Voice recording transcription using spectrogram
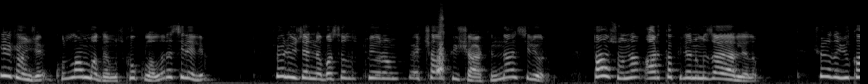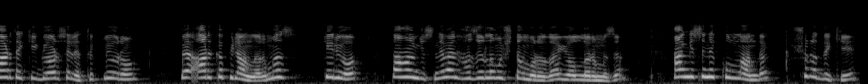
İlk önce kullanmadığımız kuklaları silelim. Şöyle üzerine basılı tutuyorum ve çarpı işaretinden siliyorum. Daha sonra arka planımızı ayarlayalım. Şurada yukarıdaki görsele tıklıyorum ve arka planlarımız geliyor. Daha öncesinde ben hazırlamıştım burada yollarımızı. Hangisini kullandık? Şuradaki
